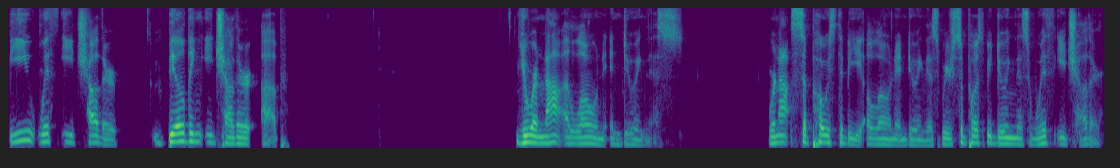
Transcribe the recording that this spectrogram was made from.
be with each other, building each other up. You are not alone in doing this. We're not supposed to be alone in doing this. We're supposed to be doing this with each other.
